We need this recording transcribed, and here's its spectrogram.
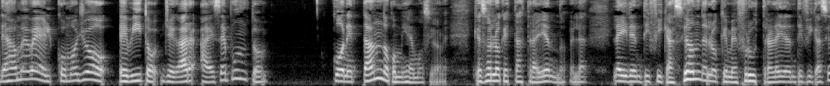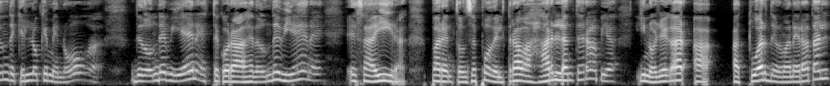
déjame ver cómo yo evito llegar a ese punto conectando con mis emociones, que eso es lo que estás trayendo, ¿verdad? La identificación de lo que me frustra, la identificación de qué es lo que me enoja, de dónde viene este coraje, de dónde viene esa ira, para entonces poder trabajarla en terapia y no llegar a actuar de manera tal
